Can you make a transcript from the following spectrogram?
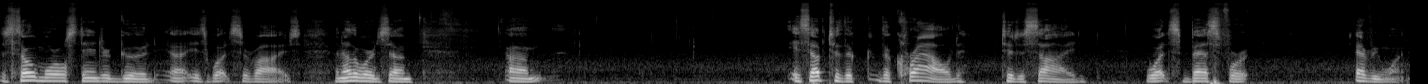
the sole moral standard good uh, is what survives. In other words, um, it's up to the the crowd to decide what's best for everyone.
